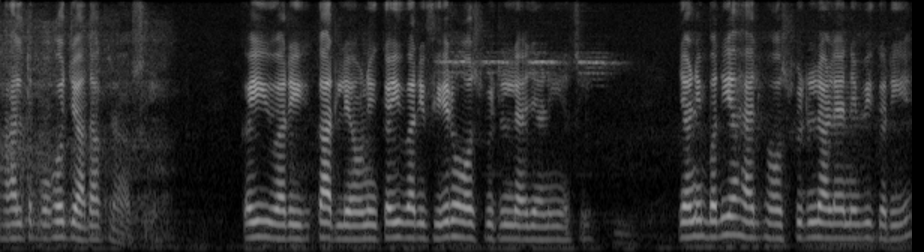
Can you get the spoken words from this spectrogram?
ਹਾਲਤ ਬਹੁਤ ਜ਼ਿਆਦਾ ਖਰਾਬ ਸੀ। ਕਈ ਵਾਰੀ ਘਰ ਲਿਆਉਣੀ ਕਈ ਵਾਰੀ ਫੇਰ ਹਸਪੀਟਲ ਲੈ ਜਾਣੀ ਅਸੀਂ। ਜਾਣੀ ਵਧੀਆ ਹੈਲਪ ਹਸਪੀਟਲ ਵਾਲਿਆਂ ਨੇ ਵੀ ਕਰੀ ਹੈ।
